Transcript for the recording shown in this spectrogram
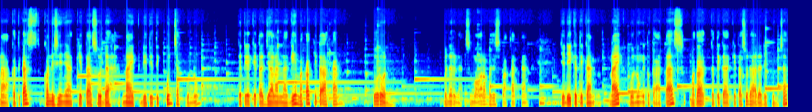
Nah, ketika kondisinya kita sudah naik di titik puncak gunung, ketika kita jalan lagi, maka kita akan turun. Bener nggak? Semua orang pasti sepakat kan? Jadi ketika naik gunung itu ke atas, maka ketika kita sudah ada di puncak,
